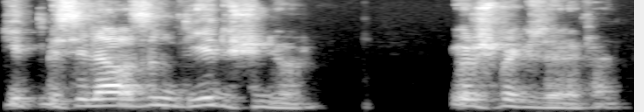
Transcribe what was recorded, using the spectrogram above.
gitmesi lazım diye düşünüyorum. Görüşmek üzere efendim.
